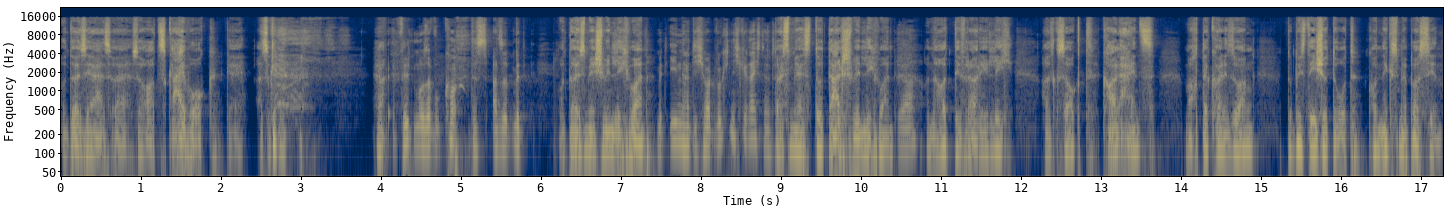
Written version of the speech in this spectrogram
Und da ist ja so, eine- so eine Art Skywalk, gell? Also, ja. Wildmoser, wo kommt, das, also mit, und da ist mir schwindlig geworden. mit Ihnen hatte ich heute wirklich nicht gerechnet. Da ist mir jetzt total schwindlig geworden. Ja. Und dann hat die Frau Redlich hat gesagt, Karl-Heinz, mach dir keine Sorgen, du bist eh schon tot, kann nichts mehr passieren.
